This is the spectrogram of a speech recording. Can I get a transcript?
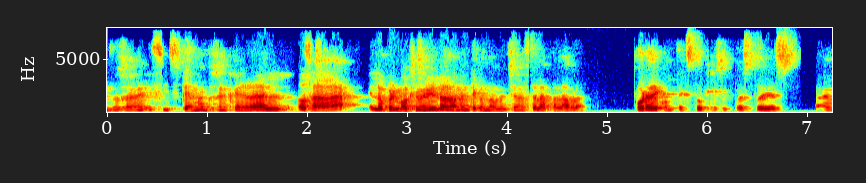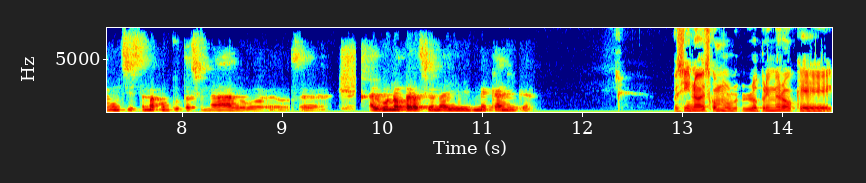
En, o sea, sistema, pues en general, o sea, lo primero que se me vino a la mente cuando mencionaste la palabra, fuera de contexto, por supuesto, es algún sistema computacional o, o sea, alguna operación ahí mecánica. Pues sí, ¿no? Es como lo primero que,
